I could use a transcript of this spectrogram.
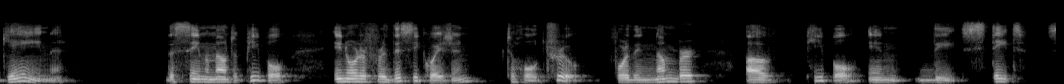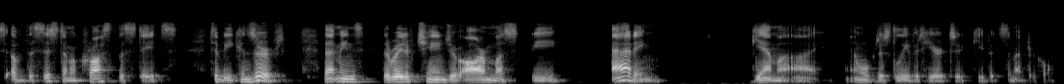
gain the same amount of people in order for this equation to hold true, for the number of people in the state of the system across the states to be conserved. That means the rate of change of R must be adding gamma I, and we'll just leave it here to keep it symmetrical.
